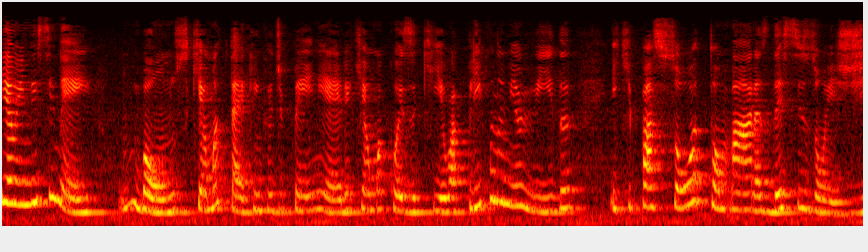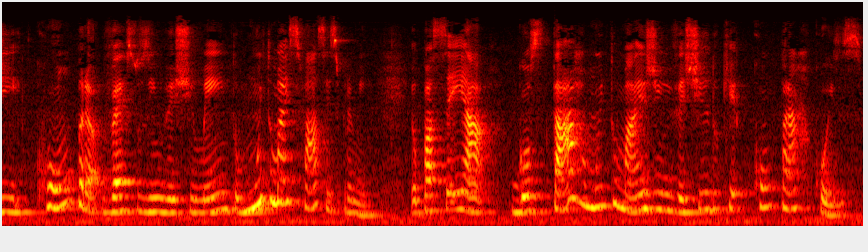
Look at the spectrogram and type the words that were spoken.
E eu ainda ensinei um bônus, que é uma técnica de PNL, que é uma coisa que eu aplico na minha vida e que passou a tomar as decisões de compra versus investimento muito mais fáceis para mim. Eu passei a gostar muito mais de investir do que comprar coisas.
